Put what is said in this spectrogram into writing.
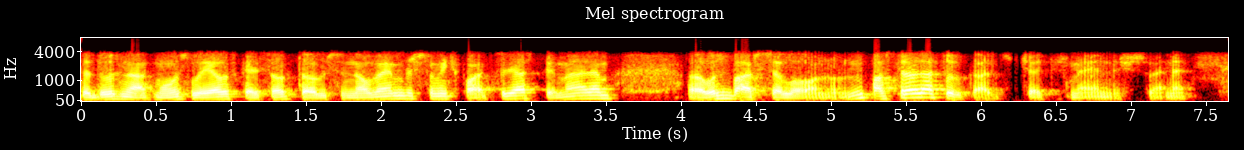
tad uznāk mūsu lieliskais oktobris un novembris, un viņš pārceļās, piemēram, uh, uz Barcelonu un pastrādā tur kādus četrus mēnešus, vai ne? Uh,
